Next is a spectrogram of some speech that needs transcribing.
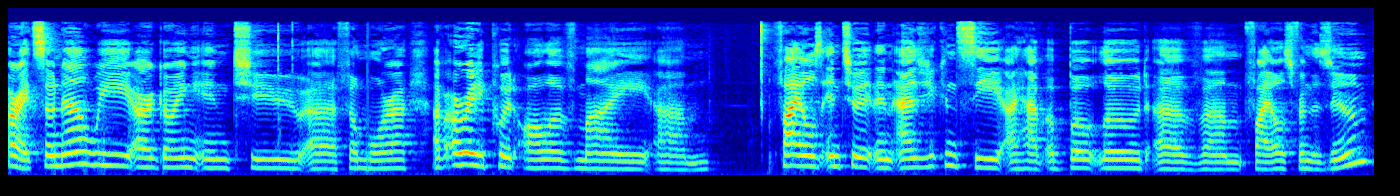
All right, so now we are going into uh, Filmora. I've already put all of my um, files into it and as you can see I have a boatload of um, files from the zoom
